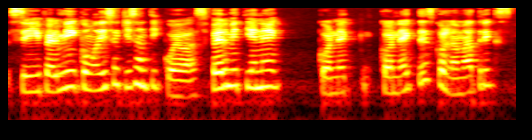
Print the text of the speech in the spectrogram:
Sí, Fermi, como dice aquí Santi Cuevas, Fermi tiene conectes con la Matrix,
